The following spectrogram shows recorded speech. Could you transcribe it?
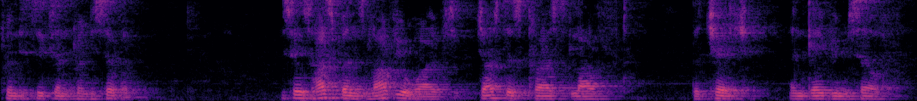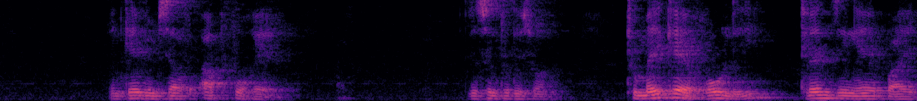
26, and 27. He says, Husbands, love your wives just as Christ loved the church and gave himself and gave himself up for her. Listen to this one. To make her holy, cleansing her by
